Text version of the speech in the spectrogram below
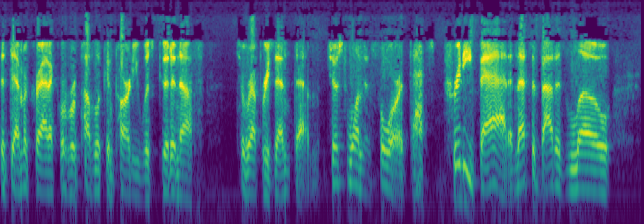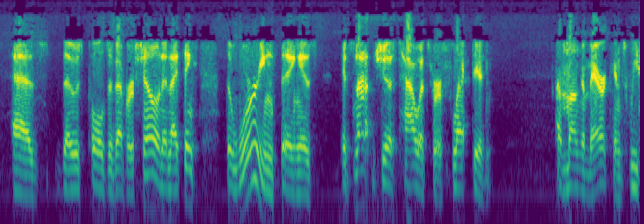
the Democratic or Republican Party was good enough to represent them. Just one in four. That's pretty bad, and that's about as low as those polls have ever shown. And I think the worrying thing is it's not just how it's reflected among Americans. We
